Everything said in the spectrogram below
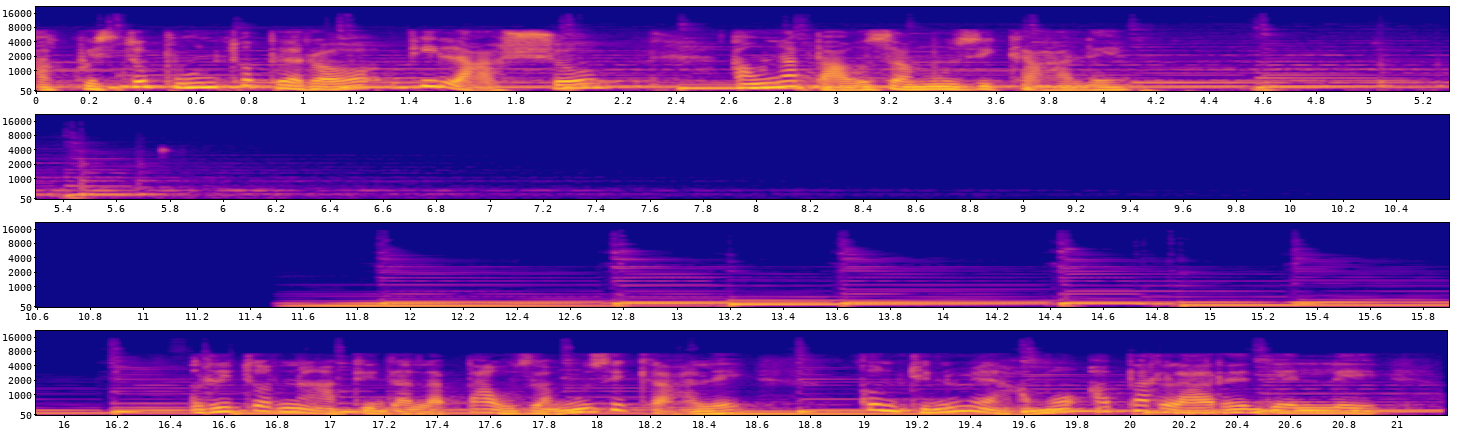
A questo punto però vi lascio a una pausa musicale. Ritornati dalla pausa musicale, continuiamo a parlare delle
